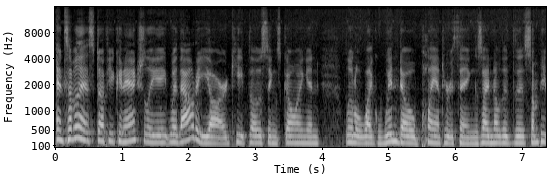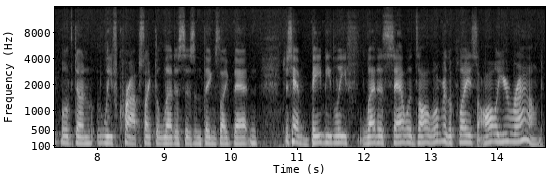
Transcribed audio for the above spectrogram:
And some of that stuff you can actually, without a yard, keep those things going and little like window planter things. I know that the, some people have done leaf crops like the lettuces and things like that, and just have baby leaf lettuce salads all over the place all year round.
